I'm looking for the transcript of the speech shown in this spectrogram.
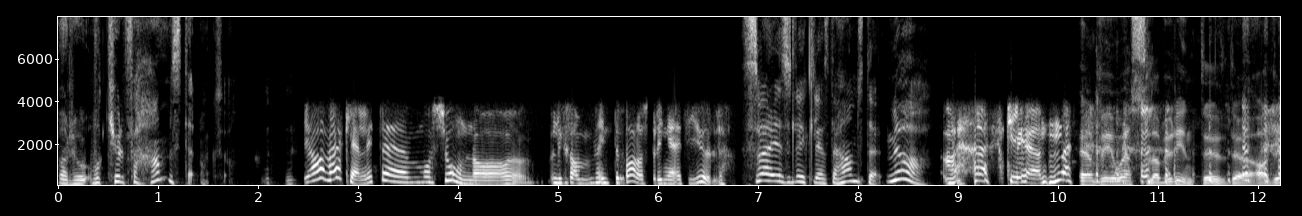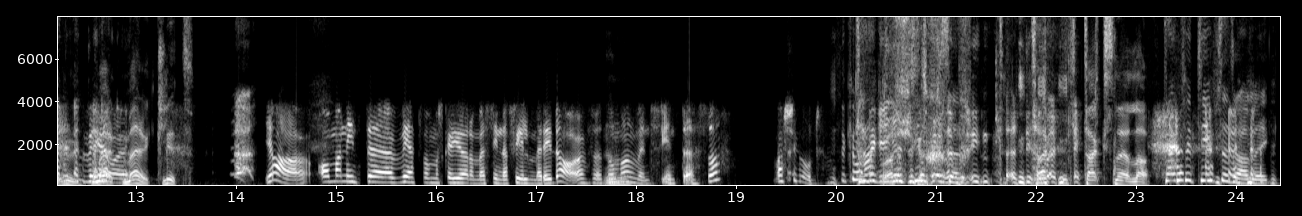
vad roligt. Vad kul för hamstern också. Ja, verkligen. Lite motion och liksom inte bara springa ett hjul. Sveriges lyckligaste hamster. Ja. Verkligen. En VHS-labyrint, det, det, ja, det är mär, märkligt. Ja, om man inte vet vad man ska göra med sina filmer idag, för att de Mm. används ju inte. Så, varsågod. Så kan man bygga jättestora labyrinter. Det är Tack, tack snälla. Tack för tipset Ranvig.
